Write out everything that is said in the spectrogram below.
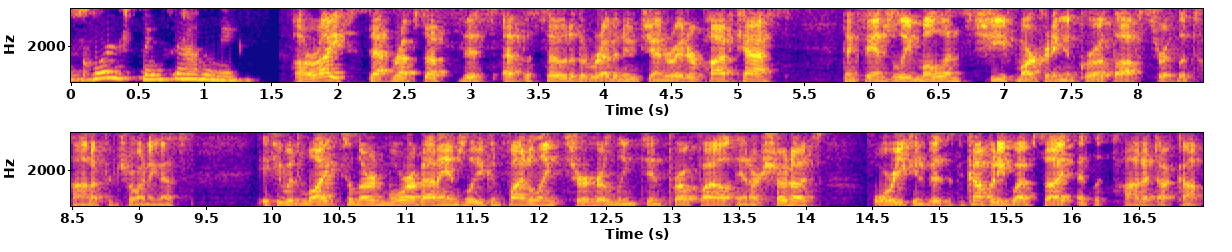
Of course. Thanks for having me. All right. That wraps up this episode of the revenue generator podcast Thanks, Angeline Mullins, Chief Marketing and Growth Officer at Latana, for joining us. If you would like to learn more about Angela, you can find a link to her LinkedIn profile in our show notes, or you can visit the company website at latana.com.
